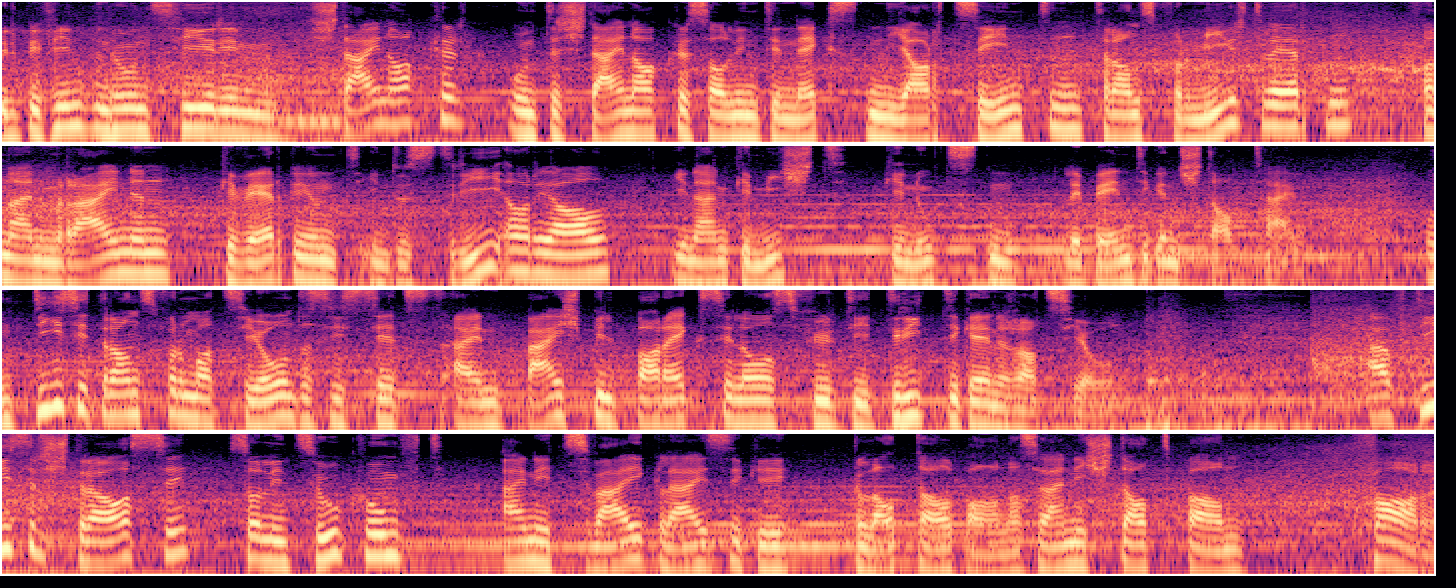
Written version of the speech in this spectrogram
Wir befinden uns hier im Steinacker und der Steinacker soll in den nächsten Jahrzehnten transformiert werden von einem reinen Gewerbe- und Industrieareal in einen gemischt genutzten, lebendigen Stadtteil. Und diese Transformation, das ist jetzt ein Beispiel par excellence für die dritte Generation. Auf dieser Straße soll in Zukunft eine zweigleisige Glattalbahn, also eine Stadtbahn, fahren.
